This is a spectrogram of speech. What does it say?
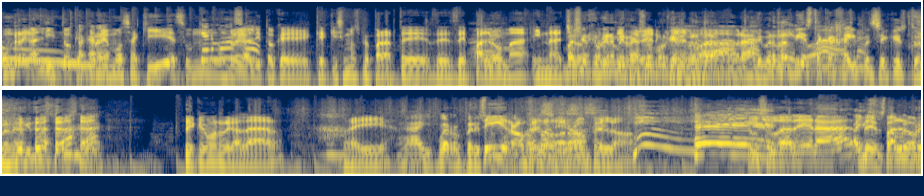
un regalito que Ah, caray. tenemos aquí. Es un, un regalito que, que quisimos prepararte desde Paloma y Nacho. Va a ser genuina Por mi reacción porque que de verdad, abra. de verdad que vi esta caja y pensé que esto era de alguien más. Te queremos regalar. Ahí. Ay, voy a romper esto. Sí, porque- rómpelo, Rómpelo. Tu sudadera Ay, de Paloma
